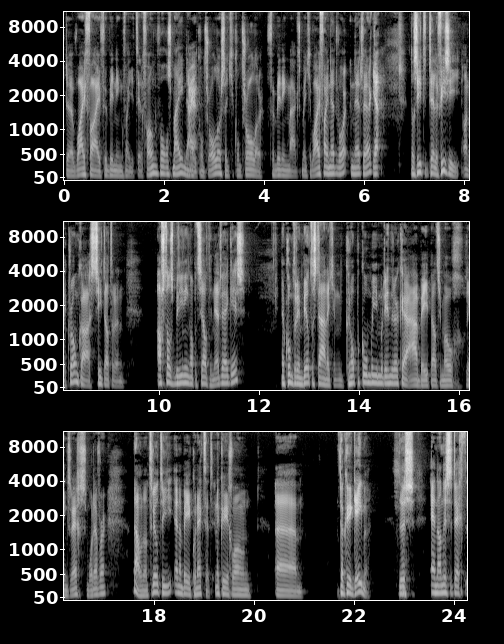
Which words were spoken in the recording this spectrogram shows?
de wifi-verbinding van je telefoon, volgens mij, naar ja. je controller. Zodat je controller verbinding maakt met je wifi-netwerk. Ja. Dan ziet de televisie aan de Chromecast ziet dat er een afstandsbediening op hetzelfde netwerk is. Dan komt er in beeld te staan dat je een knoppencombi moet indrukken. A, B, pijltje omhoog, links, rechts, whatever. Nou, dan trilt hij en dan ben je connected. En dan kun je gewoon, uh, dan kun je gamen. Dus, en dan is het echt,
